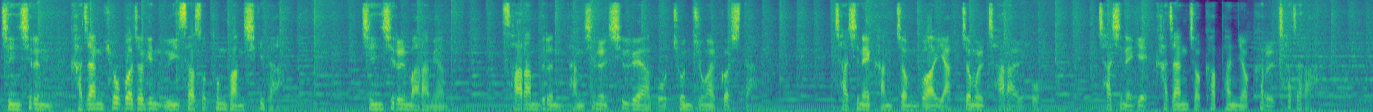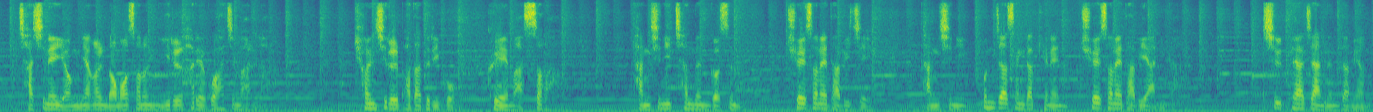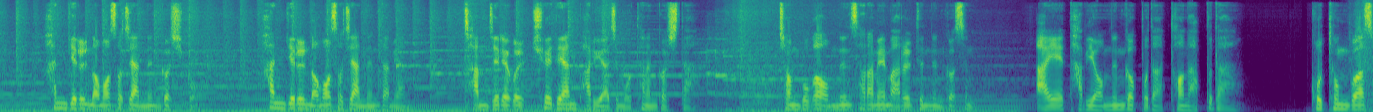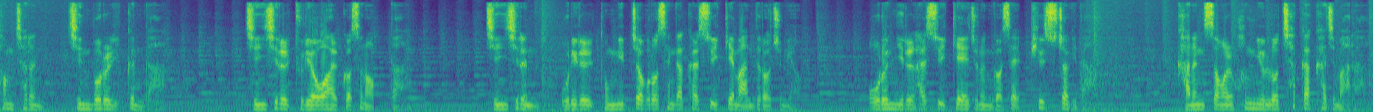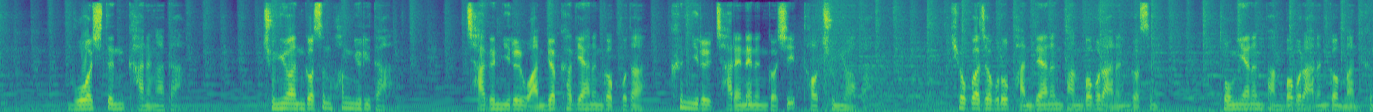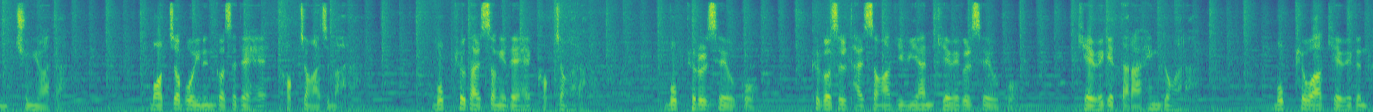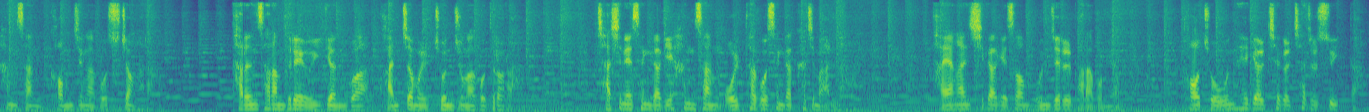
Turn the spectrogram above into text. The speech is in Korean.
진실은 가장 효과적인 의사소통 방식이다. 진실을 말하면 사람들은 당신을 신뢰하고 존중할 것이다. 자신의 강점과 약점을 잘 알고 자신에게 가장 적합한 역할을 찾아라. 자신의 역량을 넘어서는 일을 하려고 하지 말라. 현실을 받아들이고 그에 맞서라. 당신이 찾는 것은 최선의 답이지 당신이 혼자 생각해낸 최선의 답이 아니다. 실패하지 않는다면 한계를 넘어서지 않는 것이고 한계를 넘어서지 않는다면 잠재력을 최대한 발휘하지 못하는 것이다. 정보가 없는 사람의 말을 듣는 것은 아예 답이 없는 것보다 더 나쁘다. 고통과 성찰은 진보를 이끈다. 진실을 두려워할 것은 없다. 진실은 우리를 독립적으로 생각할 수 있게 만들어주며 옳은 일을 할 수 있게 해주는 것에 필수적이다. 가능성을 확률로 착각하지 마라. 무엇이든 가능하다. 중요한 것은 확률이다. 작은 일을 완벽하게 하는 것보다 큰 일을 잘 해내는 것이 더 중요하다. 효과적으로 반대하는 방법을 아는 것은 동의하는 방법을 아는 것만큼 중요하다. 멋져 보이는 것에 대해 걱정하지 마라. 목표 달성에 대해 걱정하라. 목표를 세우고 그것을 달성하기 위한 계획을 세우고 계획에 따라 행동하라. 목표와 계획은 항상 검증하고 수정하라. 다른 사람들의 의견과 관점을 존중하고 들어라. 자신의 생각이 항상 옳다고 생각하지 말라. 다양한 시각에서 문제를 바라보면 더 좋은 해결책을 찾을 수 있다.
